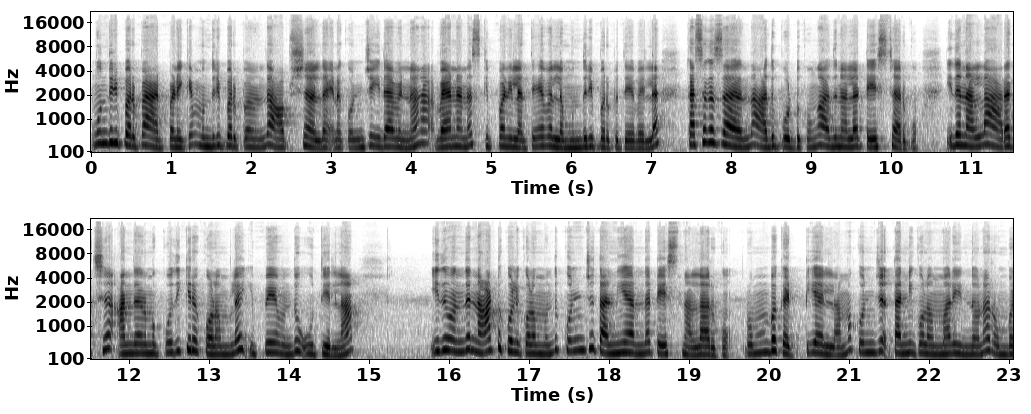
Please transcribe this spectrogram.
முந்திரி பருப்பை ஆட் பண்ணிக்க முந்திரி பருப்பை வந்து ஆப்ஷனல் தான். எனக்கு கொஞ்சம் இதாக வேணா வேணான்னா ஸ்கிப் பண்ணிடலாம். தேவையில்லை முந்திரி பருப்பு தேவையில்லை. கசகசா இருந்தால் அது போட்டுக்கோங்க. அது நல்லா டேஸ்ட்டாக இருக்கும். இதை நல்லா அரைச்சி அந்த நம்ம கொதிக்கிற குழம்புல இப்போயே வந்து ஊற்றிடலாம் இது வந்து நாட்டுக்கோழி குழம்பு வந்து கொஞ்சம் தண்ணியாக இருந்தால் டேஸ்ட் நல்லாயிருக்கும். ரொம்ப கட்டியாக இல்லாமல் கொஞ்சம் தண்ணி குழம்பு மாதிரி இருந்தோன்னா ரொம்ப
